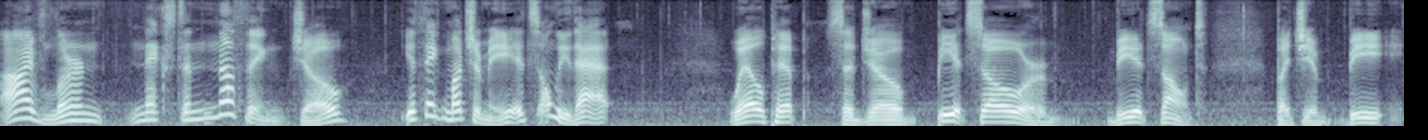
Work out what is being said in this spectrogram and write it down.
I've learned next to nothing, Joe. You think much of me, it's only that. Well, Pip, said Joe, be it so or be it so'n't. But you be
